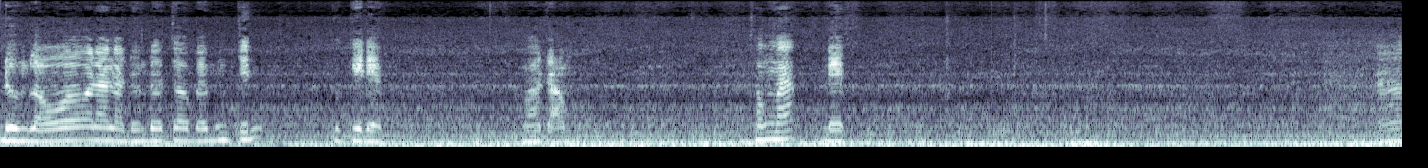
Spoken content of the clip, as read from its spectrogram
Đường lộ, ở đây là đường DT 749 cực kỳ đẹp và rộng. Thoáng mát, đẹp. Đó.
